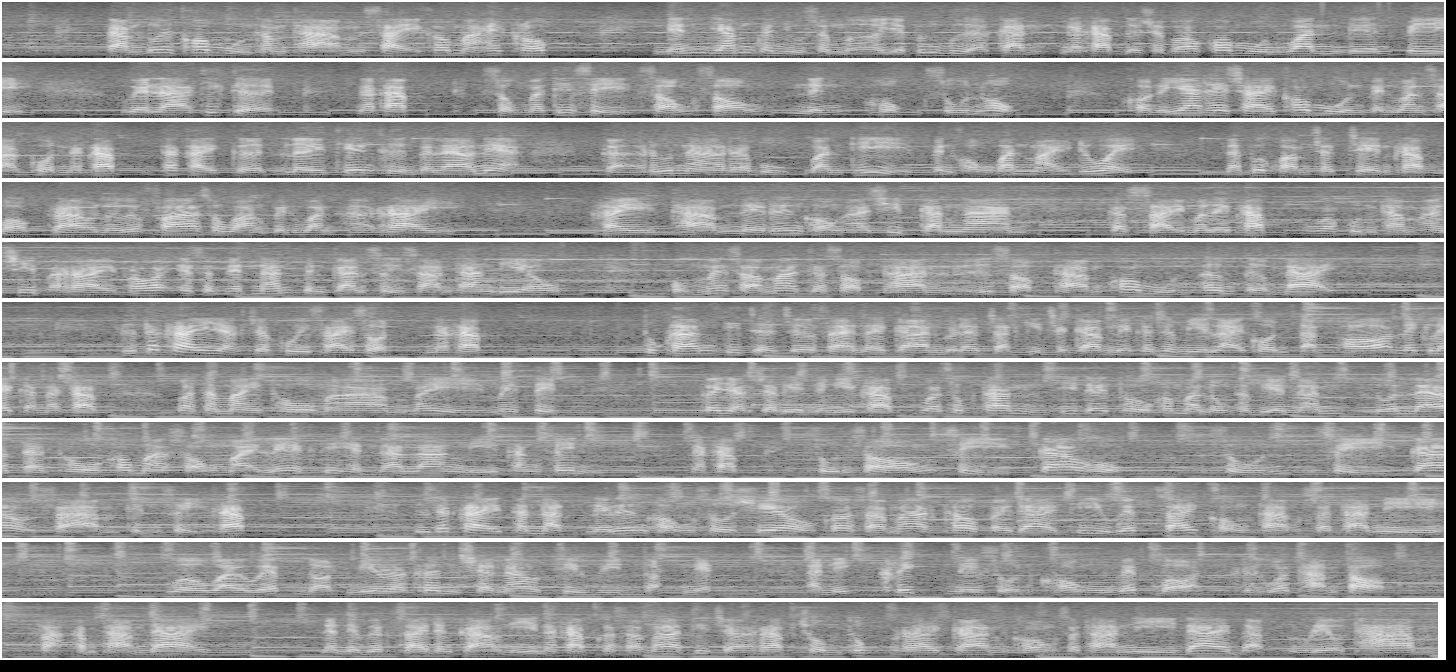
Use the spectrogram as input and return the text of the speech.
ตามด้วยข้อมูลคำถามใส่เข้ามาให้ครบ เน้นย้ำกันอยู่เสมออย่าเพิ่งเบื่อกันนะครับ โดยเฉพาะข้อมูลวันเดือนปี เวลาที่เกิดนะครับ ส่งมาที่ 4221606 ขออนุญาตให้ใช้ข้อมูลเป็นวันสากลนะครับ ถ้าใครเกิดเลยเที่ยงคืนไปแล้วเนี่ยกรุณาระบุวันที่เป็นของวันใหม่ด้วย และเพื่อความชัดเจนครับ บอกกล่าวเลยว่าฟ้าสว่างเป็นวันอะไร ใครถามในเรื่องของอาชีพการงานก็ใส่มาเลยครับ ว่าคุณทำอาชีพอะไร เพราะว่า SMS นั้นเป็นการสื่อสารทางเดียว ผมไม่สามารถจะสอบทานหรือสอบถามข้อมูลเพิ่มเติมได้ หรือถ้าใครอยากจะคุยสายสดนะครับ ทุกครั้งที่เจอเจอแฟนรายการเวลาจัดกิจกรรมเนี่ยก็จะมีหลายคนตัดเพ้อเล็กๆกันนะครับ ว่าทำไมโทรมาไม่ไม่ติด ก็อยากจะเรียนอย่างนี้ครับ ว่าทุกท่านที่ได้โทรเข้ามาลงทะเบียนนั้นล้วนแล้วแต่โทรเข้ามา 2 หมายเลขที่เห็นด้านล่างนี้ทั้งสิ้นนะครับ 024960493ถึง4ครับ หรือถ้าใครถนัดในเรื่องของโซเชียลก็สามารถเข้าไปได้ที่เว็บไซต์ของทางสถานี www.miraclechanneltv.net อันนี้คลิกในส่วนของเว็บบอร์ด หรือว่าถามตอบฝากคำถามได้ และในเว็บไซต์ดังกล่าวนี้นะครับก็สามารถที่จะรับชมทุกรายการของสถานีได้แบบเรียลไทม์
